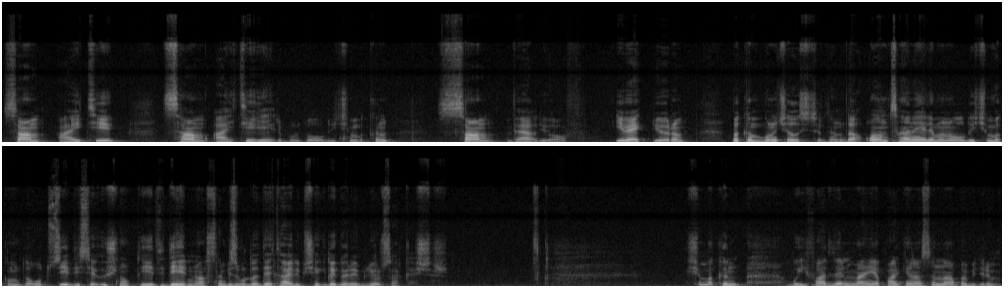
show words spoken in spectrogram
Sum it sum it değeri burada olduğu için bakın sum value of evac diyorum. Bakın bunu çalıştırdığımda 10 tane eleman olduğu için bakın burada 37 ise 3.7 değerini aslında biz burada detaylı bir şekilde görebiliyoruz arkadaşlar. Şimdi bakın bu ifadelerimi ben yaparken aslında ne yapabilirim?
